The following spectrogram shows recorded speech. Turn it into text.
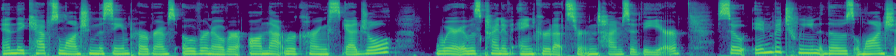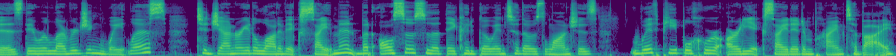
And they kept launching the same programs over and over on that recurring schedule where it was kind of anchored at certain times of the year. So, in between those launches, they were leveraging waitlists to generate a lot of excitement, but also so that they could go into those launches with people who were already excited and primed to buy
